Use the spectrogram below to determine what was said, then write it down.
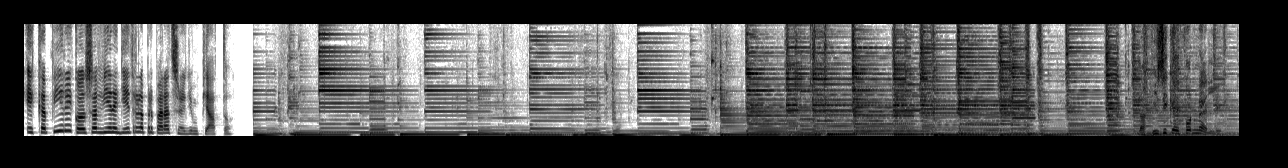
e capire cosa avviene dietro la preparazione di un piatto. Fisica e Fornelli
